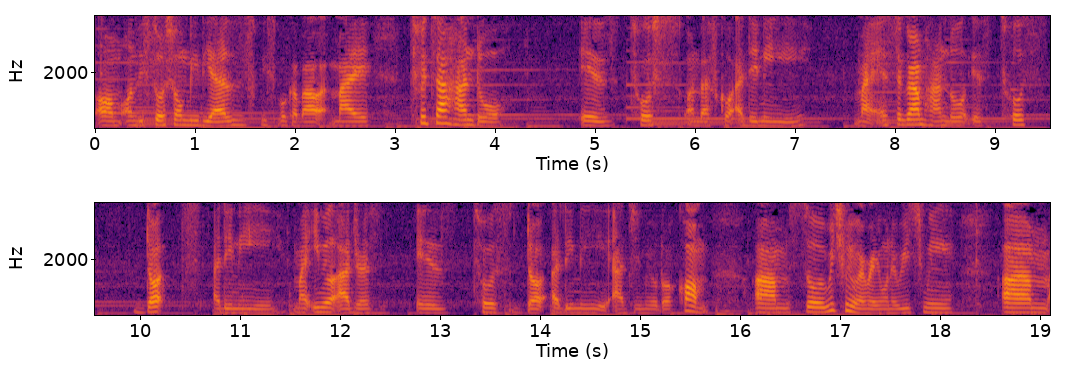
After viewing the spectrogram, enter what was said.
um, on the social medias we spoke about, my Twitter handle is toast underscore adeni. My Instagram handle is toast dot adini My email address is toast.adini at gmail.com. Um, so reach me wherever you want to reach me. Um,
